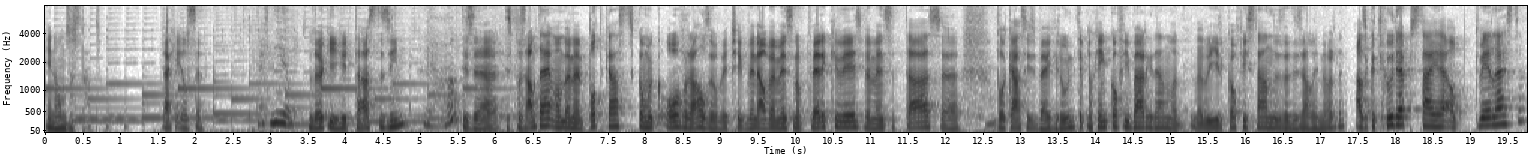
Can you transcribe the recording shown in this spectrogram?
in onze stad. Dag Ilse. Dag. Leuk je hier thuis te zien. Ja. Het is, uh, het is plezant eigenlijk, want bij mijn podcast kom ik overal zo'n beetje. Ik ben al bij mensen op het werk geweest, bij mensen thuis, uh, op locaties bij Groen. Ik heb nog geen koffiebar gedaan, want we hebben hier koffie staan, dus dat is al in orde. Als ik het goed heb, sta je op twee lijsten?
